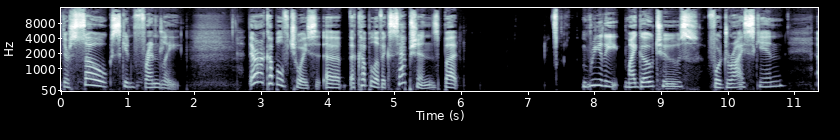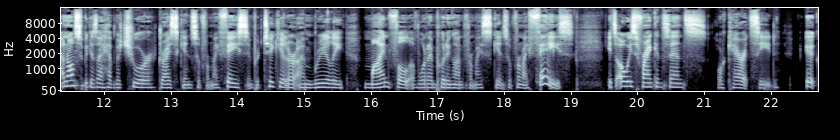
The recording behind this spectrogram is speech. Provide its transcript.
They're so skin friendly. There are a couple of choices, uh, a couple of exceptions, but really my go-tos for dry skin and also because I have mature dry skin. So for my face in particular, I'm really mindful of what I'm putting on for my skin. So for my face, it's always frankincense or carrot seed. It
